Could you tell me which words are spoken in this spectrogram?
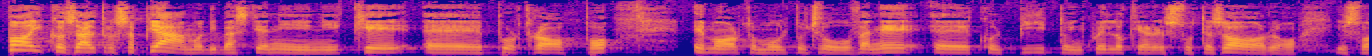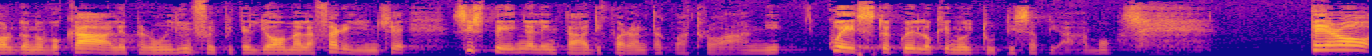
Poi cos'altro sappiamo di Bastianini? Che eh, purtroppo è morto molto giovane, eh, colpito in quello che era il suo tesoro, il suo organo vocale per un linfoepitelioma alla faringe, si spegne all'età di 44 anni. Questo è quello che noi tutti sappiamo. Però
